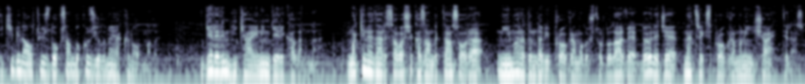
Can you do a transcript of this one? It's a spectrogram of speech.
2699 yılına yakın olmalı. Gelelim hikayenin geri kalanına. Makineler savaşı kazandıktan sonra Mimar adında bir program oluşturdular ve böylece Matrix programını inşa ettiler.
